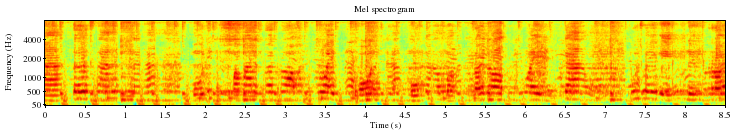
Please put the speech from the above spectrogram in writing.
อ่าเติมซังนะฮะหมูที่หนึ่งหมาม่าหนึ่งร้อยรอบผู้ช่วยพลนะฮะหมูเก้าหมาม่าหนึ่งร้อยรอบผู้ช่วยหมูเก้าผู้ช่วยเอ๋หนึ่งร้อย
